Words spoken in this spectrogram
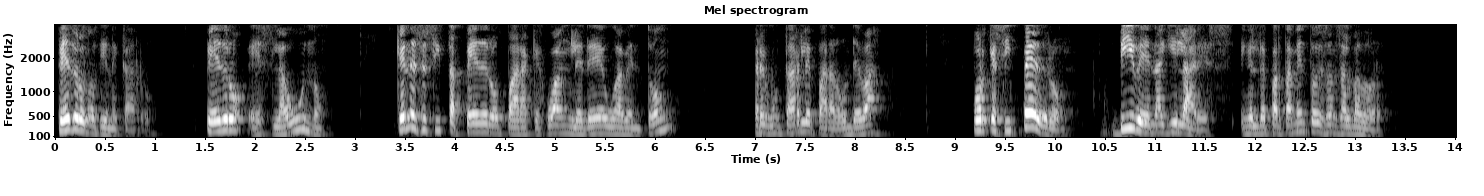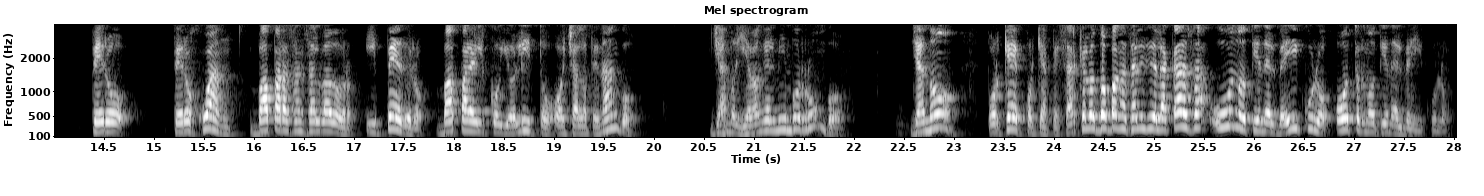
Pedro no tiene carro. Pedro es la uno. ¿Qué necesita Pedro para que Juan le dé un aventón? Preguntarle para dónde va. Porque si Pedro vive en Aguilares, en el departamento de San Salvador, pero, pero Juan va para San Salvador y Pedro va para el Coyolito o Chalatenango. Ya no llevan el mismo rumbo. Ya no. ¿Por qué? Porque a pesar que los dos van a salir de la casa, uno tiene el vehículo, otro no tiene el vehículo.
